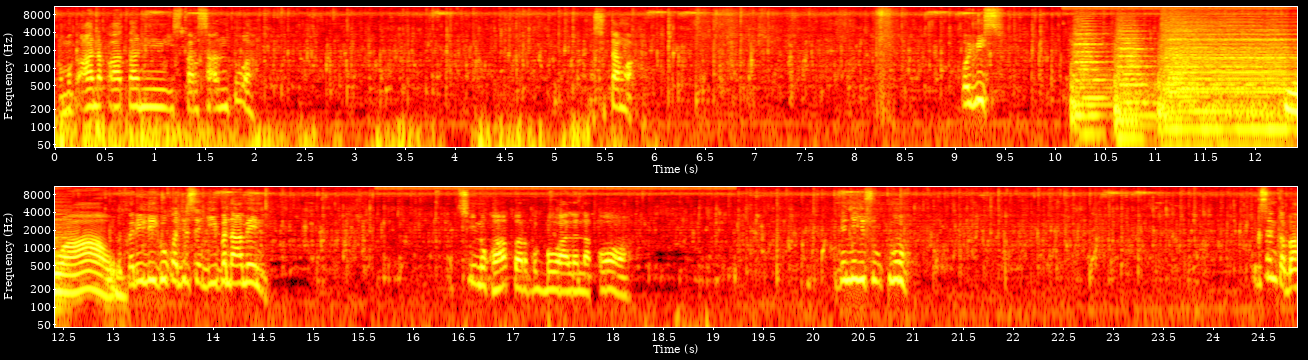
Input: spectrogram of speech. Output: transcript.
kamag-anak ata ni Star Santo ah. Si Tama. Oy, miss! Wow! Naliligo ka dyan sa igiban namin? Sino ka para pagbawalan ako? Ganyan yung suot mo. Saan ka ba?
